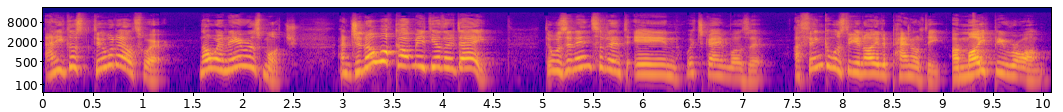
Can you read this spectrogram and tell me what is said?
And he doesn't do it elsewhere. Nowhere near as much. And do you know what got me the other day? There was an incident in which game was it? I think it was the United penalty. I might be wrong,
